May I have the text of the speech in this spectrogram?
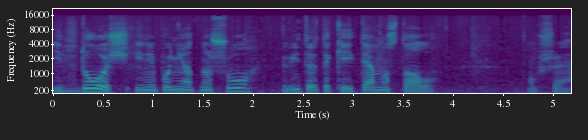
І дощ, і непонятно що, вітер такий темно стало. Вообще.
